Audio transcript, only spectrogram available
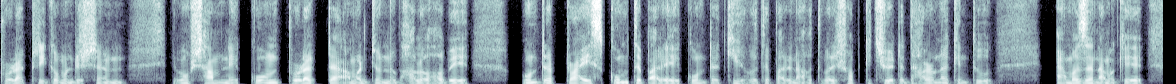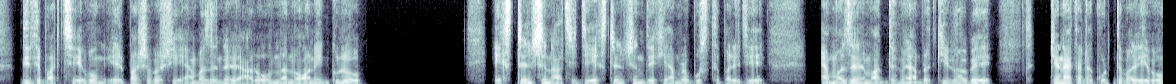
প্রোডাক্ট রিকমেন্ডেশন এবং সামনে কোন প্রোডাক্টটা আমার জন্য ভালো হবে, কোনটার প্রাইস কমতে পারে, কোনটা কি হতে পারে না হতে পারে সব কিছু একটা ধারণা কিন্তু অ্যামাজন আমাকে দিতে পারছে এবং এর পাশাপাশি অ্যামাজনের আরও অন্যান্য অনেকগুলো এক্সটেনশন আছে যে এক্সটেনশন দেখে আমরা বুঝতে পারি যে অ্যামাজনের মাধ্যমে আমরা কীভাবে কেনাকাটা করতে পারি এবং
